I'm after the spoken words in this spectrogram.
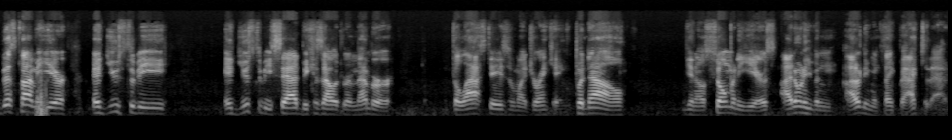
this time of year, it used to be it used to be sad because I would remember the last days of my drinking. But now, you know, so many years, I don't even I don't even think back to that.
